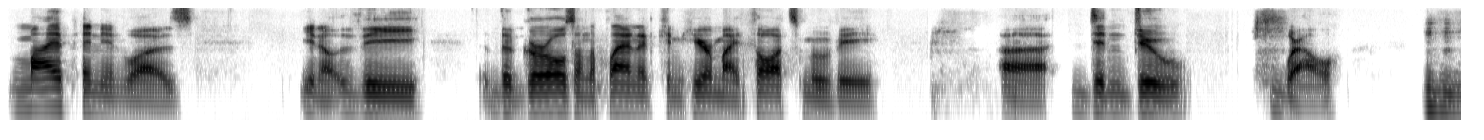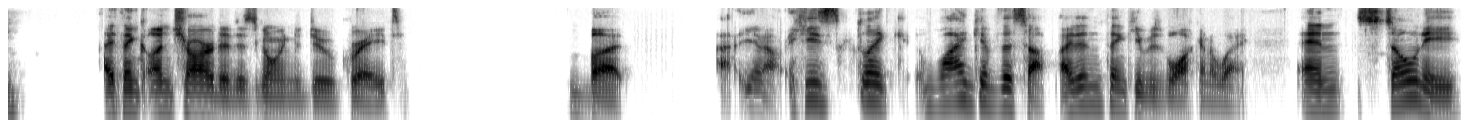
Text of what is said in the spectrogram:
my opinion was, you know, the the girls on the planet can hear my thoughts movie uh, didn't do well. Mm-hmm. I think Uncharted is going to do great, but uh, you know, he's like, why give this up? I didn't think he was walking away, and Sony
